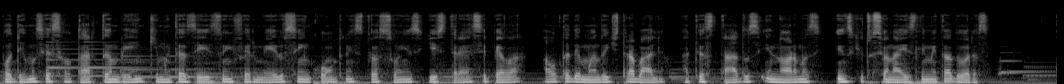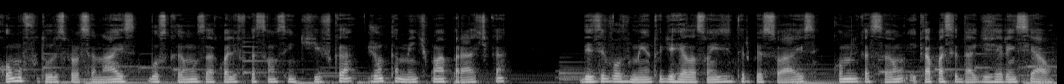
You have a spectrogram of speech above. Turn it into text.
Podemos ressaltar também que muitas vezes o enfermeiro se encontra em situações de estresse pela alta demanda de trabalho, atestados e normas institucionais limitadoras. Como futuros profissionais, buscamos a qualificação científica juntamente com a prática, desenvolvimento de relações interpessoais, comunicação e capacidade gerencial.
